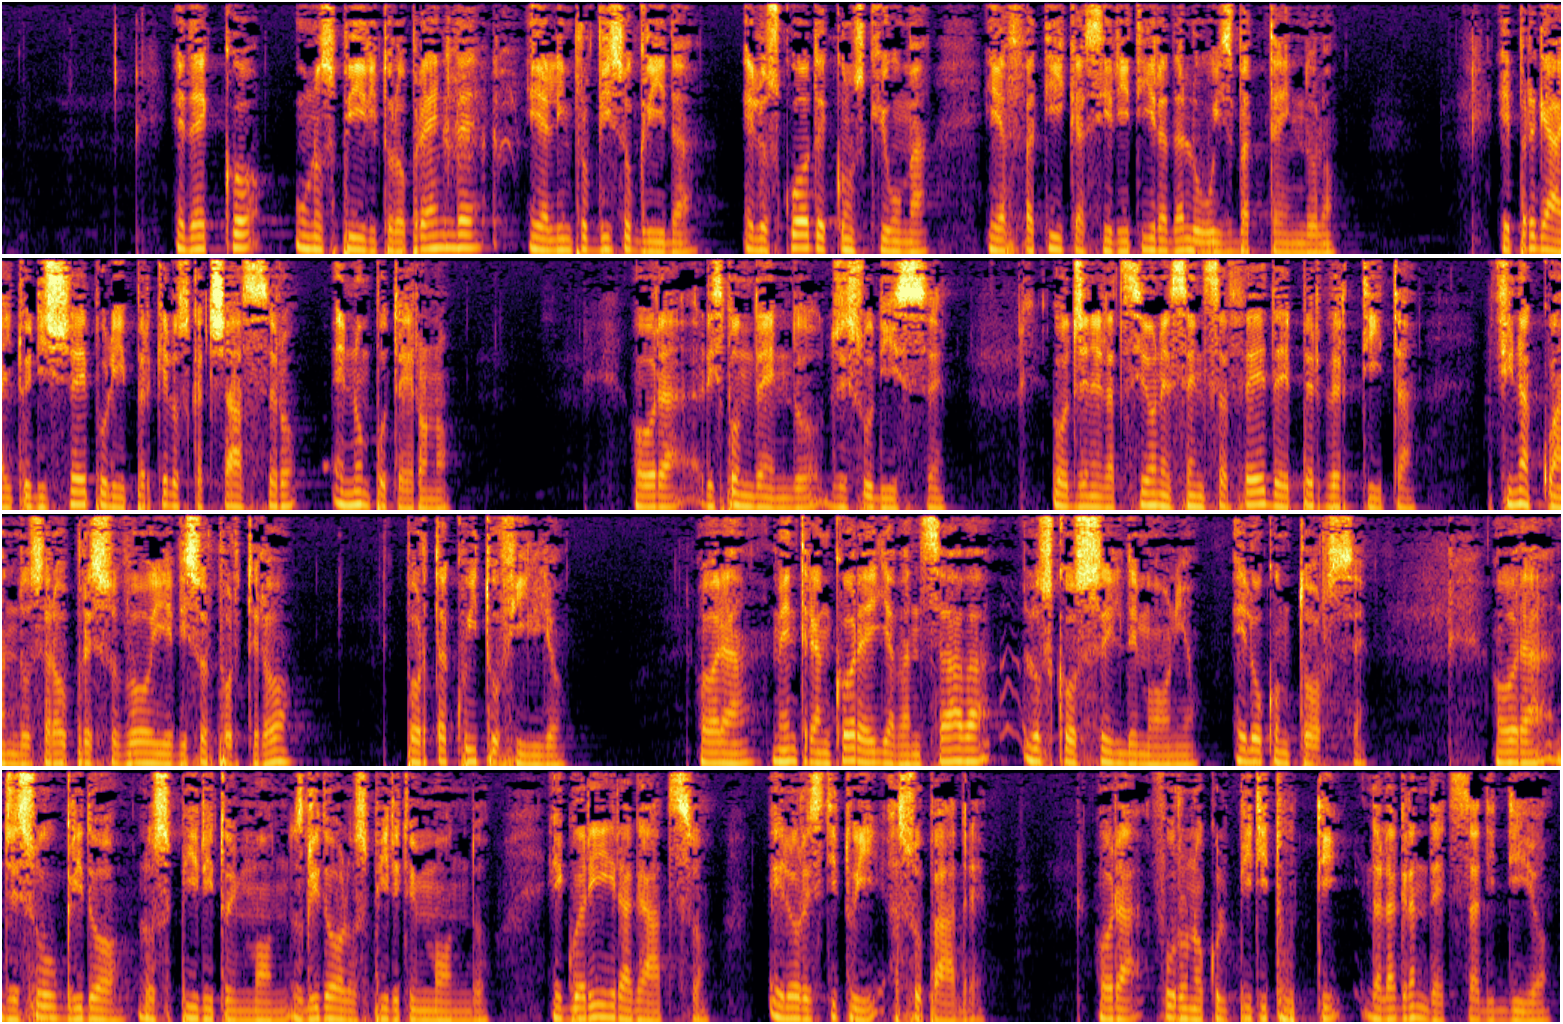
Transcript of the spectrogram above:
Ed ecco, uno spirito lo prende e all'improvviso grida, e lo scuote con schiuma, e a fatica si ritira da lui sbattendolo. E pregai i tuoi discepoli perché lo scacciassero e non poterono. Ora rispondendo Gesù disse, O generazione senza fede e pervertita, fino a quando sarò presso voi e vi sopporterò? Porta qui tuo figlio. Ora, mentre ancora egli avanzava, lo scosse il demonio e lo contorse Ora Gesù gridò lo spirito immondo, sgridò lo spirito immondo e guarì il ragazzo e lo restituì a suo padre. Ora furono colpiti tutti dalla grandezza di Dio.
